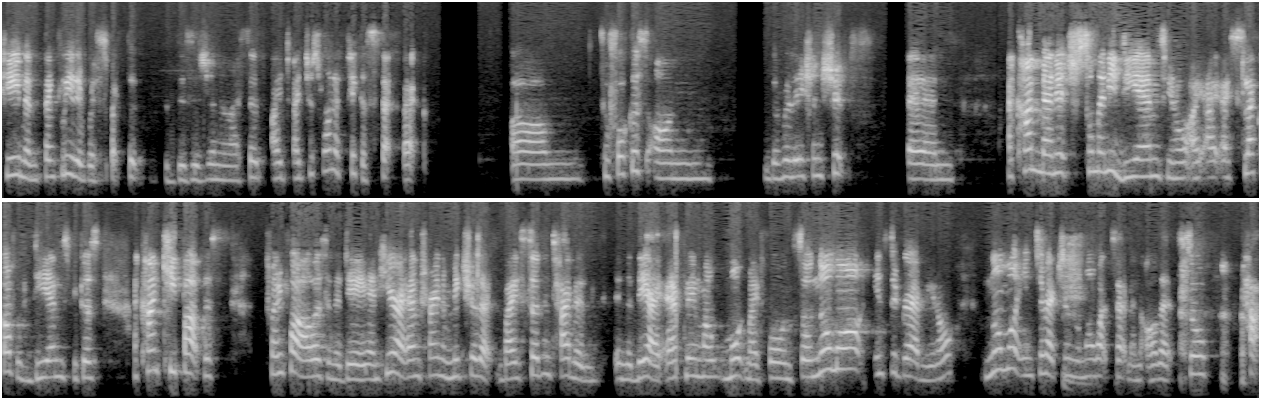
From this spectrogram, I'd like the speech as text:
team and thankfully they respected the decision and i said i, I just want to take a step back um, to focus on the relationships and i can't manage so many dms you know I, I, I slack off with dms because i can't keep up this 24 hours in a day and here i am trying to make sure that by a certain time in, in the day i airplane mo- mode my phone so no more instagram you know no more interaction no more whatsapp and all that so how,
